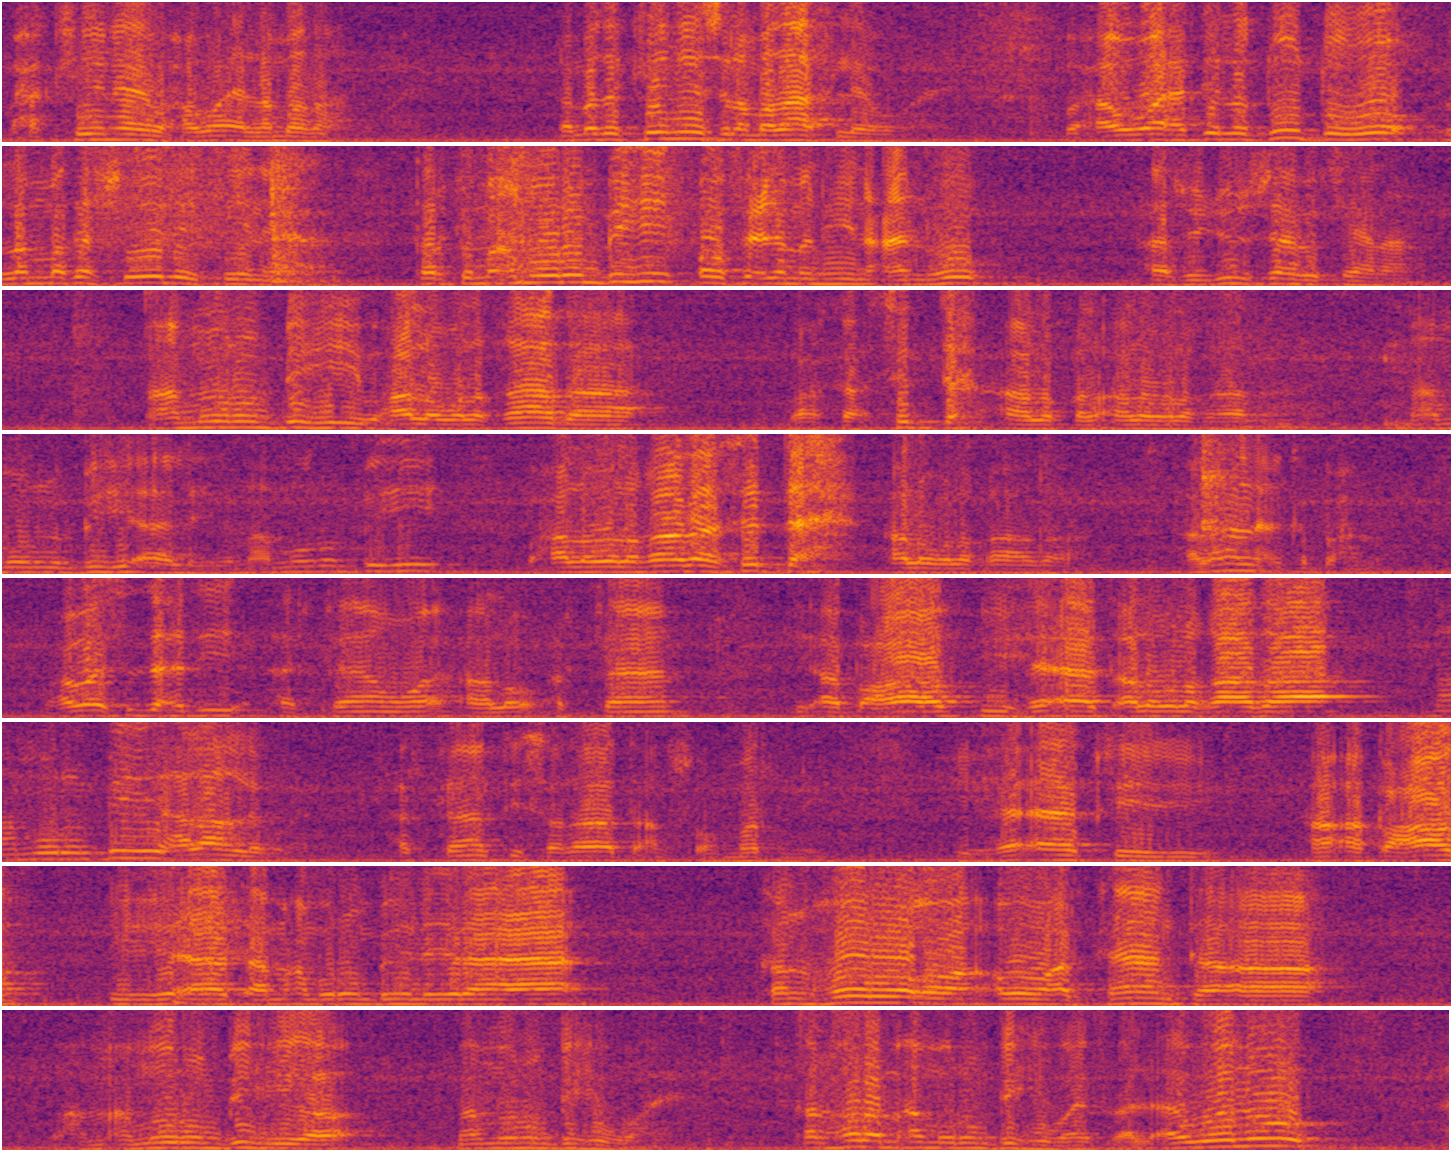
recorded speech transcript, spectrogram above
وحكينا وحوايا لمضان لمضان كينيس لمضاس لهوايا وحوايا هدي لدودو لما تشيلي كينيس ترك مأمور به أو فعل منهي عنه sujuud saabi keenaa ma'muurun bihi waxaa la wala qaadaa waka saddex la wala qaadaa ma'muurun bihi aa layidhi ma'muurun bihi waxaa la wala qaadaa saddex aa la wala qaadaa halana an ka baxno waxaa waaya saddexdii arkaan alo arkaan iyo abcaad iyo ha-aad aa la wala qaadaa ma'muurun bihi halaan le waay arkaantii salaada aan soo marni iyo ha-aadkeedii abcaad iyo aad amamurun bii la yihaahaa kan horo oo arkaanta ah mamurun bihi mamurun bihi waayo kan horo mamurun bihi waayo faalwalu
